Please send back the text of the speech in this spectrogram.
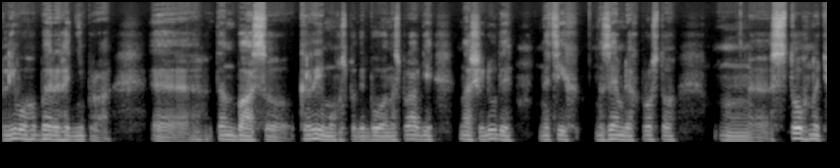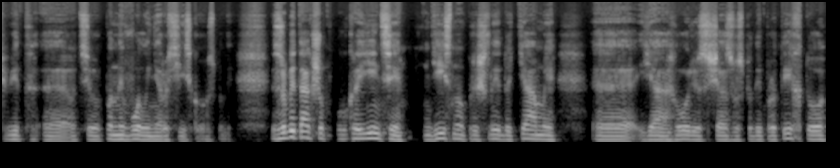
лівого берега Дніпра. е, Донбасу, Криму, Господи, бо насправді наші люди на цих землях просто стогнуть від цього поневолення російського, Господи. Зроби так, щоб українці дійсно прийшли до тями. Е, Я говорю зараз, Господи, про тих, хто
